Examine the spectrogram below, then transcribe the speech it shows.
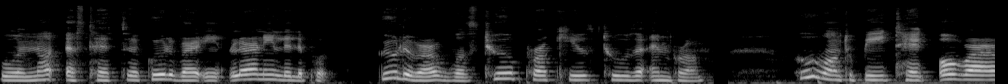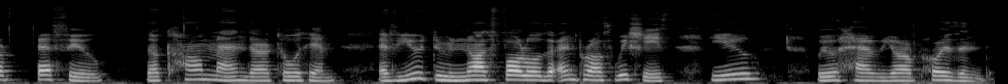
would not assist Gulliver in learning Lilliput. Gulliver was too promiscuous to the emperor. Who want to be take over Battlefield? The commander told him. If you do not follow the emperor's wishes, you will have your poisoned.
